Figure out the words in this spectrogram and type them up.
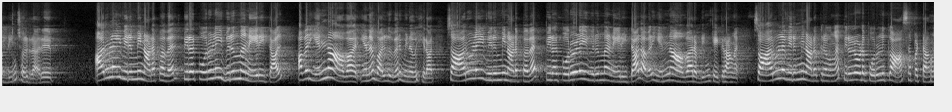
அப்படின்னு சொல்றாரு. அருளை விரும்பி நடப்பவர் பிறர் பொருளை விரும்ப நேரிட்டால் அவர் என்ன ஆவார் என வள்ளுவர் வினவுகிறார். ஸோ அருளை விரும்பி நடப்பவர் பிறர் பொருளை விரும்ப நேரிட்டால் அவர் என்ன ஆவார் அப்படின்னு கேட்குறாங்க ஸோ அருளை விரும்பி நடக்கிறவங்க பிறரோட பொருளுக்கு ஆசைப்பட்டாங்க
